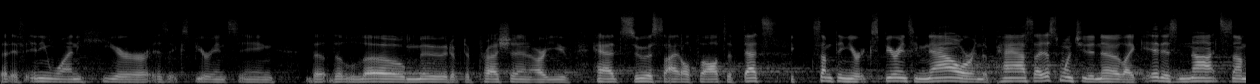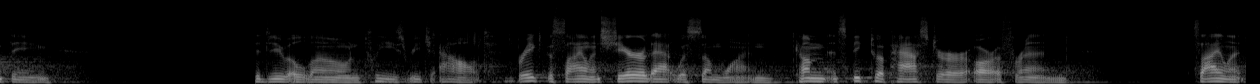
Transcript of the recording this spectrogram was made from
that if anyone here is experiencing the, the low mood of depression or you've had suicidal thoughts, if that's something you're experiencing now or in the past, I just want you to know like it is not something to do alone. Please reach out, break the silence, share that with someone. Come and speak to a pastor or a friend. Silent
